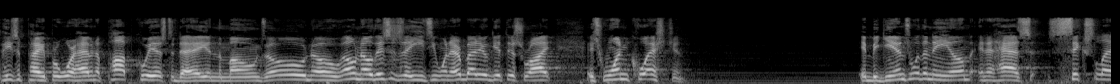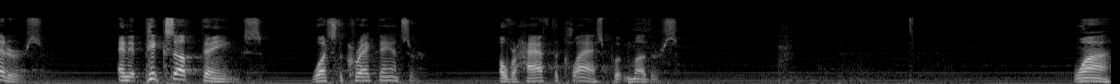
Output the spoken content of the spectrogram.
piece of paper. We're having a pop quiz today. And the moans, oh no, oh no, this is an easy one. Everybody will get this right. It's one question. It begins with an M and it has six letters. And it picks up things. What's the correct answer? Over half the class put mothers. Why?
